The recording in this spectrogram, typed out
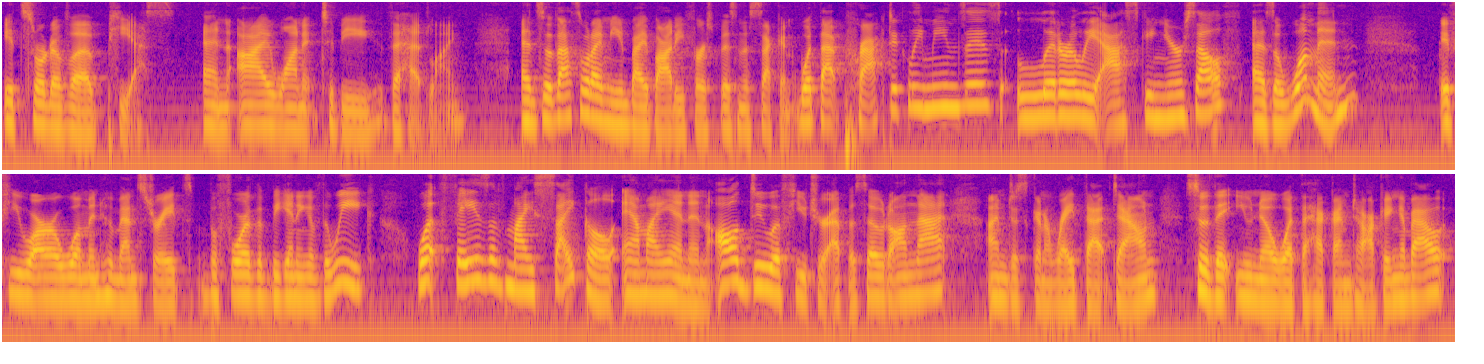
It's sort of a PS and I want it to be the headline. And so that's what I mean by body first, business second. What that practically means is literally asking yourself as a woman, if you are a woman who menstruates before the beginning of the week, what phase of my cycle am I in? And I'll do a future episode on that. I'm just going to write that down so that you know what the heck I'm talking about.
